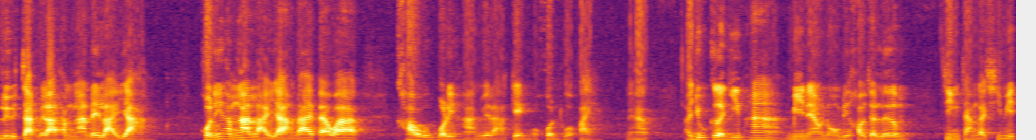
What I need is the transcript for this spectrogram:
หรือจัดเวลาทำงานได้หลายอย่าง คนที่ทำงานหลายอย่างได้แปลว่าเขาบริหารเวลาเก่งกว่าคนทั่วไปนะครับ อายุเกิน 25 มีแนวโน้มที่เขาจะเริ่มจริงจังกับชีวิต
